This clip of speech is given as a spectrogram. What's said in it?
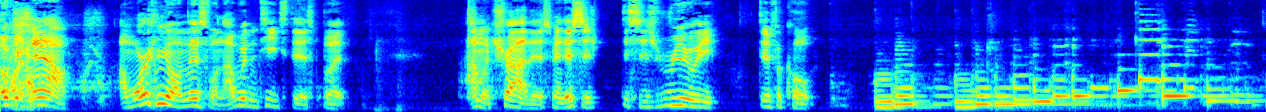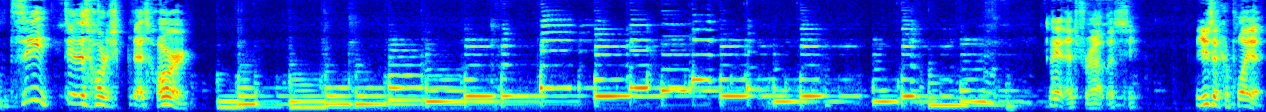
Okay, now I'm working on this one. I wouldn't teach this, but I'm gonna try this, man. This is this is really difficult. See, dude, that's hard. That's hard. That's right. Let's see. I can play it.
